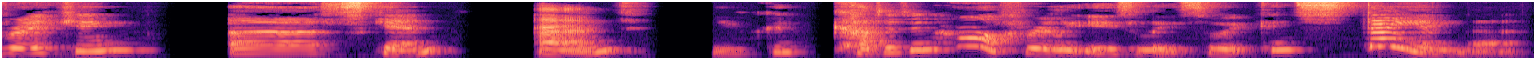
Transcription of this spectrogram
breaking uh, skin and you can cut it in half really easily so it can stay in there.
